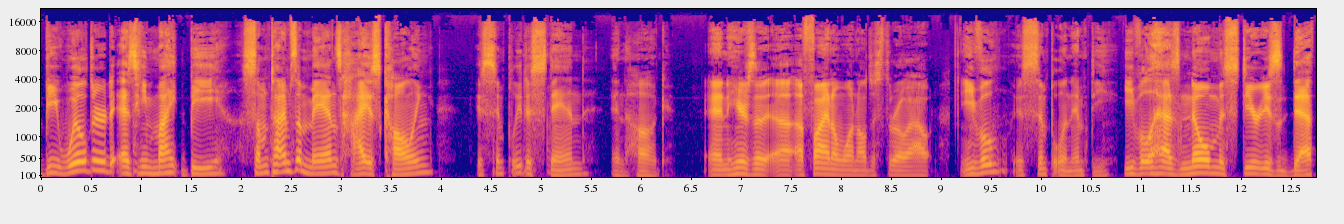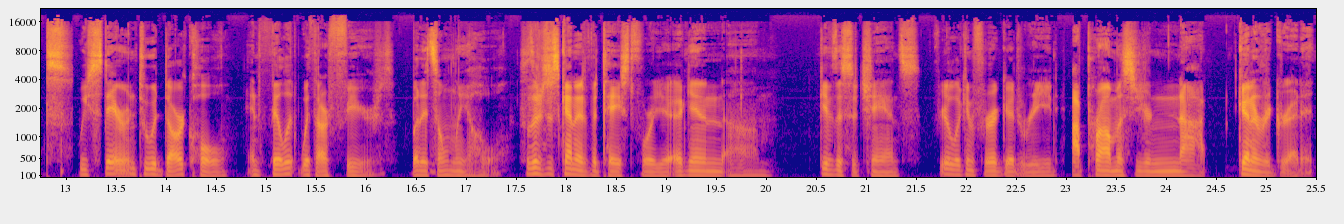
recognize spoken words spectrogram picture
Bewildered as he might be, sometimes a man's highest calling is simply to stand and hug. And here's a, a final one I'll just throw out. Evil is simple and empty. Evil has no mysterious depths. We stare into a dark hole and fill it with our fears, but it's only a hole. So there's just kind of a taste for you. Again, um, give this a chance. If you're looking for a good read, I promise you're not going to regret it.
